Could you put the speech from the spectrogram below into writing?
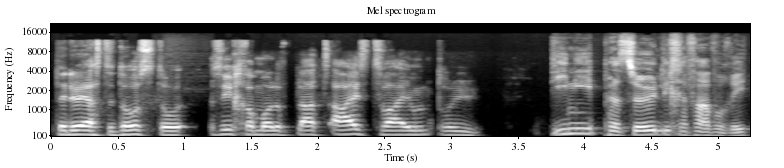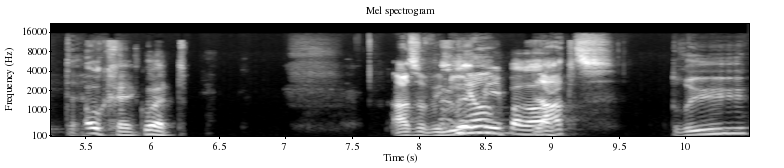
Dann wäre der Dosto sicher mal auf Platz 1, 2 und 3. Deine persönlichen Favoriten. Okay, gut. Also bei mir. Platz 3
